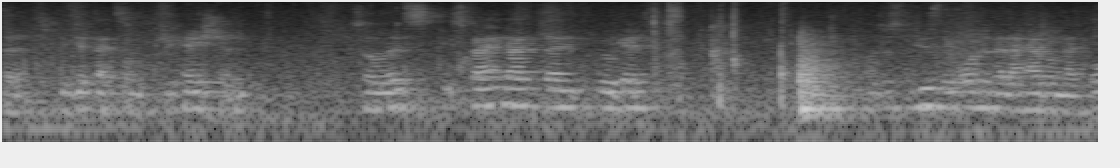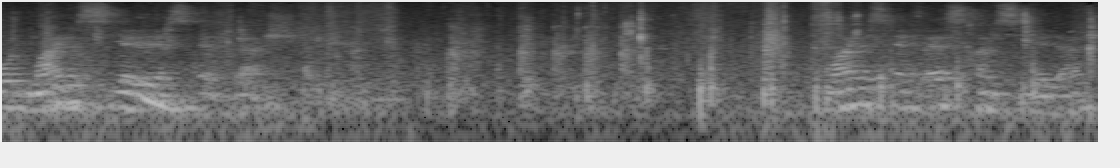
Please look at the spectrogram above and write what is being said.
that we get that simplification. So let's expand that, then we'll get, I'll just use the order that I have on that board, minus CASF dash. Minus FS times CA dash.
